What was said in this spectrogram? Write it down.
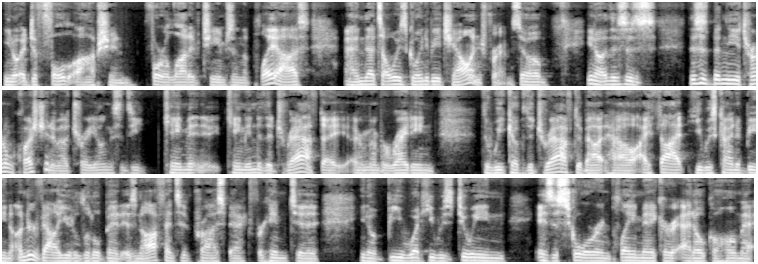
you know a default option for a lot of teams in the playoffs and that's always going to be a challenge for him. So you know this is this has been the eternal question about Trae Young since he came in came into the draft. I, I remember writing the week of the draft about how I thought he was kind of being undervalued a little bit as an offensive prospect for him to, you know, be what he was doing as a scorer and playmaker at Oklahoma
